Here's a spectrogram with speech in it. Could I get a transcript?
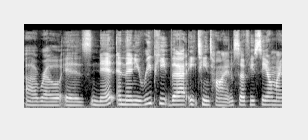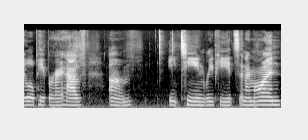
uh, row is knit. And then you repeat that 18 times. So if you see on my little paper I have um, 18 repeats and I'm on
